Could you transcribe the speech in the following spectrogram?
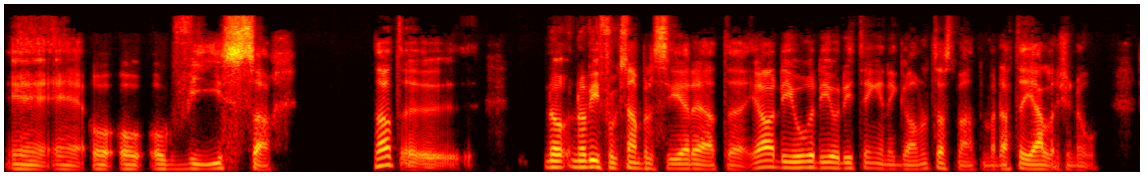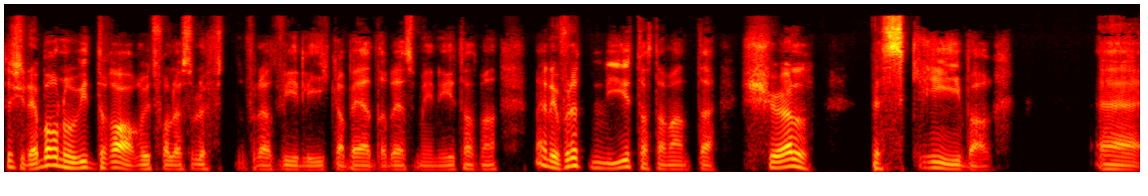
eh, eh, og, og, og, viser at, uh, når, når, vi f.eks. sier det at ja, de gjorde de og de tingene i Gamle testamentet, men dette gjelder ikke nå, så er ikke det bare noe vi drar ut fra løse luften fordi at vi liker bedre det som er i Nye testamentet. Nei, det er jo fordi at Nye testamentet sjøl beskriver eh,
